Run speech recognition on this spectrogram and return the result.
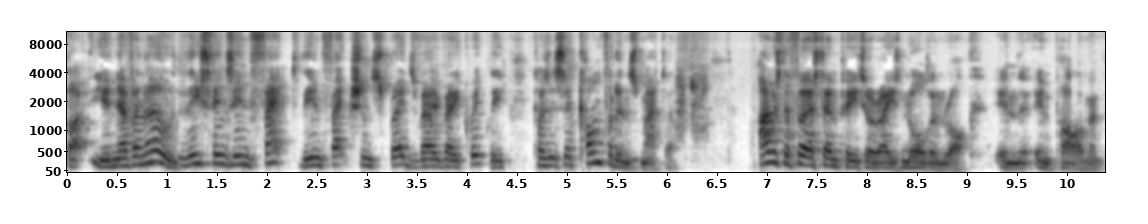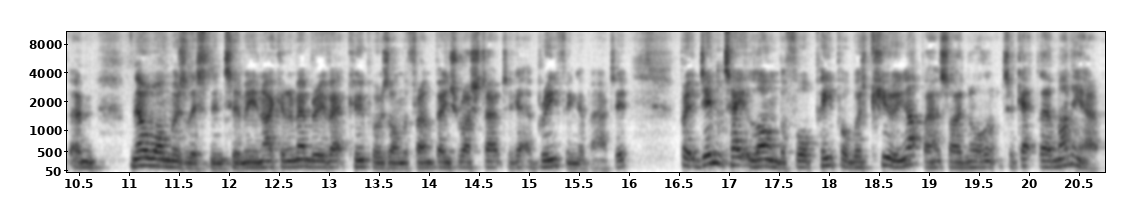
but you never know. These things infect. The infection spreads very, very quickly because it's a confidence matter. I was the first MP to raise Northern Rock in the, in Parliament, and no one was listening to me. And I can remember Yvette Cooper was on the front bench, rushed out to get a briefing about it. But it didn't take long before people were queuing up outside Northern to get their money out.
